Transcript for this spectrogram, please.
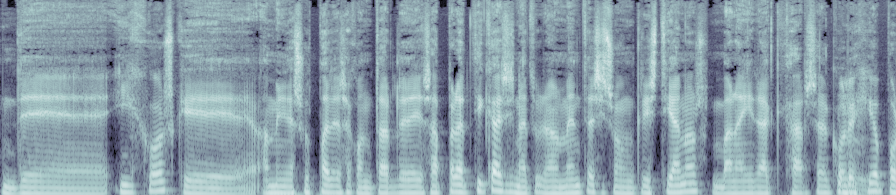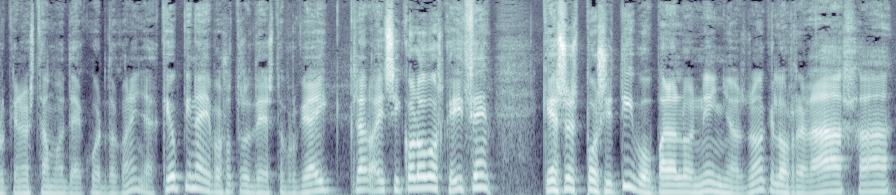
de hijos que han venido a sus padres a contarle esas prácticas y naturalmente si son cristianos van a ir a quejarse al colegio porque no estamos de acuerdo con ellas. ¿Qué opináis vosotros de esto? Porque hay, claro, hay psicólogos que dicen que eso es positivo para los niños, ¿no? que los relaja.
